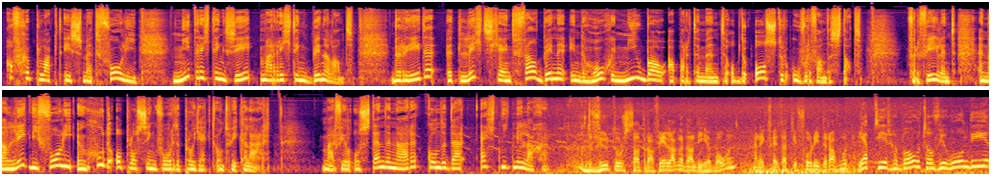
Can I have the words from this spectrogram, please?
afgeplakt is met folie. Niet richting zee, maar richting binnenland. De reden? Het licht schijnt fel binnen in de hoge nieuwbouwappartementen op de oosteroever van de stad. Vervelend. En dan leek die folie een goede oplossing voor de projectontwikkelaar. Maar veel Oostendenaren konden daar echt niet mee lachen. De vuurtoren staat er al veel langer dan die gebouwen. En ik vind dat die folie eraf moet. Je hebt hier gebouwd of je woont hier.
